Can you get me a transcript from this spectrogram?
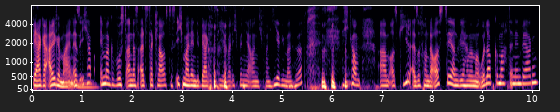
Berge allgemein. Also ich habe immer gewusst, anders als der Klaus, dass ich mal in die Berge ziehe, weil ich bin ja auch nicht von hier, wie man hört. Ich komme ähm, aus Kiel, also von der Ostsee und wir haben immer Urlaub gemacht in den Bergen.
